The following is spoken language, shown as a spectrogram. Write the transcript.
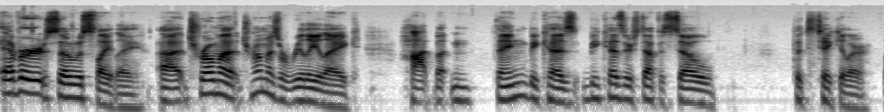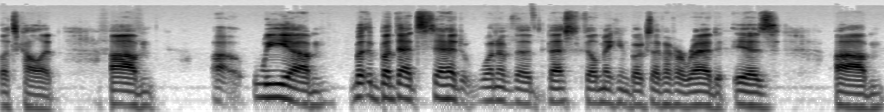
ever so slightly. Uh, Troma, Troma is a really like hot button thing because because their stuff is so particular. Let's call it. Um, uh, we, um, but but that said, one of the best filmmaking books I've ever read is um,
